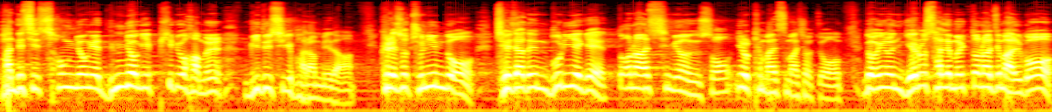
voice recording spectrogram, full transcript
반드시 성령의 능력이 필요함을 믿으시기 바랍니다. 그래서 주님도 제자된 무리에게 떠나시면서 이렇게 말씀하셨죠. 너희는 예루살렘을 떠나지 말고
